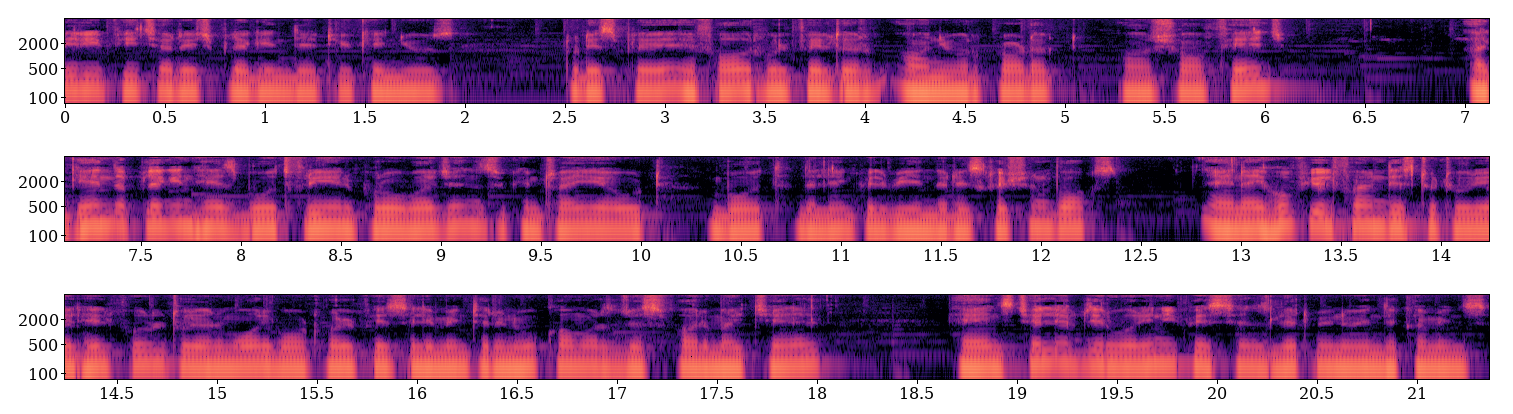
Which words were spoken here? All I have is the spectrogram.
very feature rich plugin that you can use to display a powerful filter on your product or shop page. Again, the plugin has both free and pro versions. You can try out both. The link will be in the description box. And I hope you'll find this tutorial helpful to learn more about WordPress, Elementor and WooCommerce. Just follow my channel. And still, if there were any questions, let me know in the comments.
